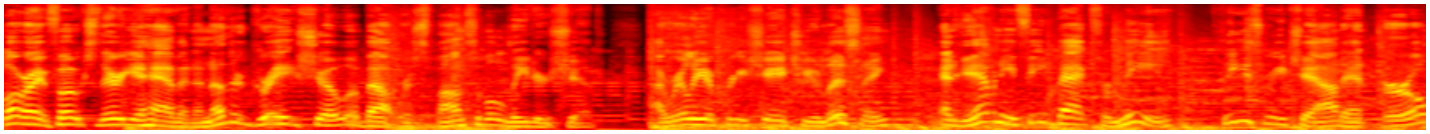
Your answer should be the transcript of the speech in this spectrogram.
Well, all right, folks, there you have it. Another great show about responsible leadership. I really appreciate you listening. And if you have any feedback for me, please reach out at earl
